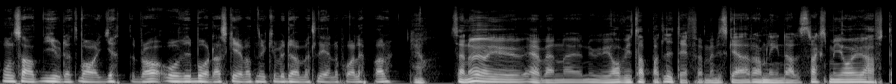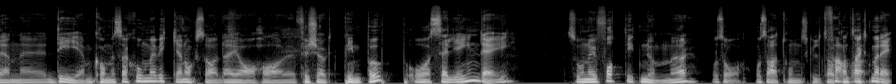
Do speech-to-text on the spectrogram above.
Hon sa att ljudet var jättebra och vi båda skrev att nu kan vi dö med ett leende på läppar. Sen har jag ju även, eh, nu har vi tappat lite FM men vi ska ramla in där alldeles strax, men jag har ju haft en eh, DM-konversation med Vickan också där jag har försökt pimpa upp och sälja in dig. Så hon har ju fått ditt nummer och så och sa att hon skulle ta Fan, kontakt med dig.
